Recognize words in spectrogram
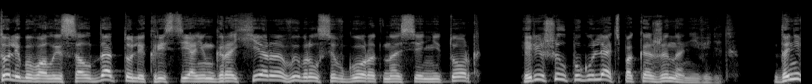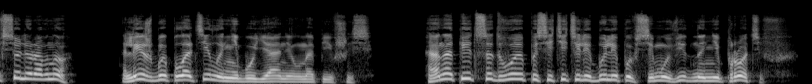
То ли бывалый солдат, то ли крестьянин Грахера выбрался в город на осенний торг и решил погулять, пока жена не видит. Да не все ли равно? Лишь бы платила не буянил, напившись. А напиться двое посетителей были по всему видно не против.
